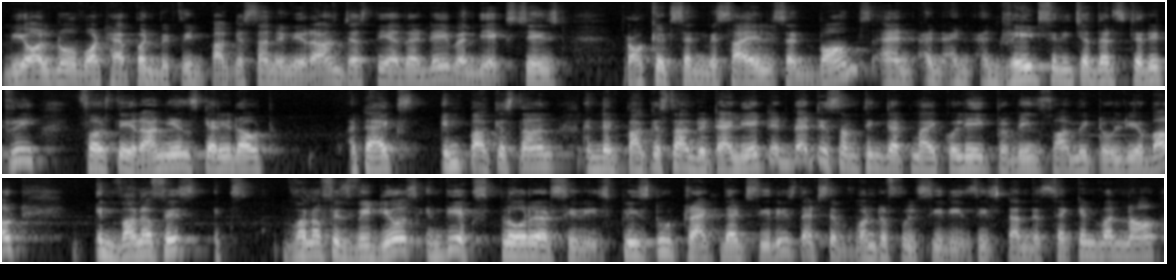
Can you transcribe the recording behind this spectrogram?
we all know what happened between Pakistan and Iran just the other day when they exchanged rockets and missiles and bombs and, and, and, and raids in each other's territory. First, the Iranians carried out attacks in Pakistan and then Pakistan retaliated. That is something that my colleague Praveen Swami told you about in one of his one of his videos in the Explorer series. Please do track that series. That's a wonderful series. He's done the second one now,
